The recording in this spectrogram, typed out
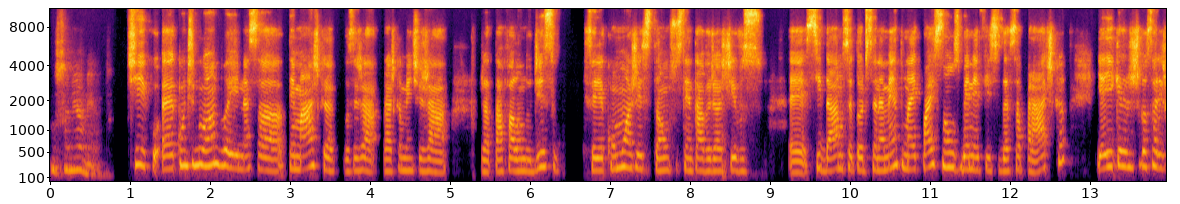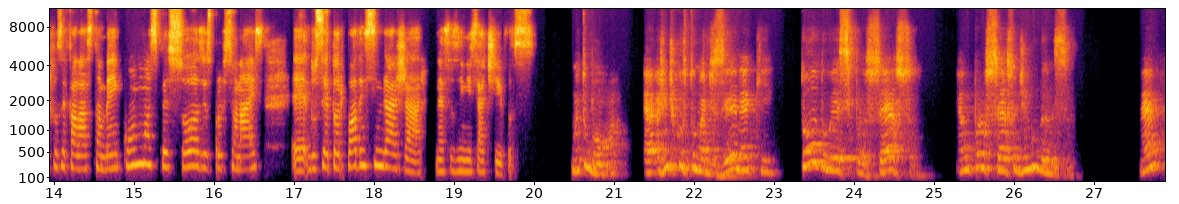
no saneamento. Tico, é, continuando aí nessa temática, você já praticamente já já está falando disso, seria como a gestão sustentável de ativos é, se dá no setor de saneamento, né, e quais são os benefícios dessa prática. E aí que a gente gostaria que você falasse também como as pessoas e os profissionais é, do setor podem se engajar nessas iniciativas. Muito bom. É, a gente costuma dizer né, que todo esse processo é um processo de mudança. Né?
